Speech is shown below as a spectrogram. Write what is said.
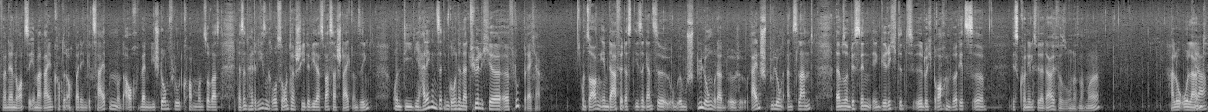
von der Nordsee immer reinkommt und auch bei den Gezeiten und auch wenn die Sturmflut kommen und sowas, da sind halt riesengroße Unterschiede, wie das Wasser steigt und sinkt. Und die, die Halligen sind im Grunde natürliche äh, Flutbrecher und sorgen eben dafür, dass diese ganze um- Umspülung oder äh, Reinspülung ans Land ähm, so ein bisschen äh, gerichtet äh, durchbrochen wird. Jetzt äh, ist Cornelis wieder da, wir versuchen das nochmal. Hallo Oland. Ja.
